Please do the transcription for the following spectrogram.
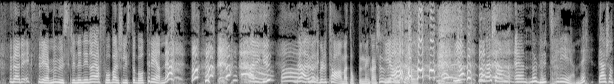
Men det er de ekstreme musklene dine, og jeg får bare så lyst til å gå og trene, jeg. Herregud. Det er jo Burde, du ta av meg toppen min, kanskje? Så vi Ja. kan se det. Ja, men det er sånn, eh, når du trener, det er sånn,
